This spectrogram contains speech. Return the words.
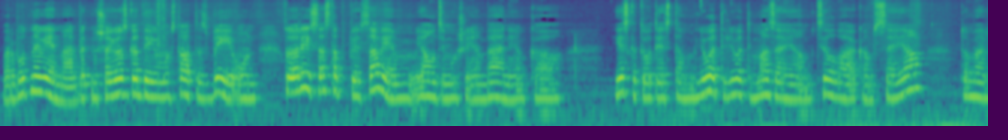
Varbūt nevienmēr, bet nu, šajos gadījumos tā tas bija. Un tu arī sastapu pie saviem jaundzimušajiem bērniem, kā ieskatoties tam ļoti, ļoti mazajām cilvēkam sejā, tomēr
